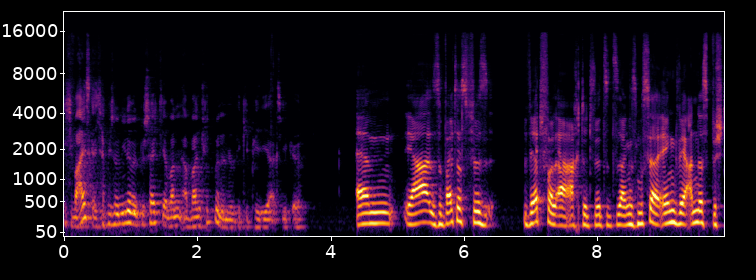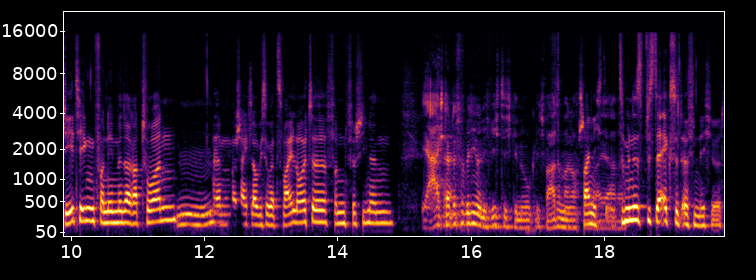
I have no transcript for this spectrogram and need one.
ich weiß gar nicht, ich habe mich noch nie damit beschäftigt, wann, wann kriegt man denn einen Wikipedia-Artikel? Ähm, ja, sobald das für wertvoll erachtet wird, sozusagen. Es muss ja irgendwer anders bestätigen von den Moderatoren. Mhm. Ähm, wahrscheinlich, glaube ich, sogar zwei Leute von verschiedenen. Ja, ich glaube, äh, dafür bin ich noch nicht wichtig genug. Ich warte mal noch. Wahrscheinlich, zumindest bis der Exit öffentlich wird.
